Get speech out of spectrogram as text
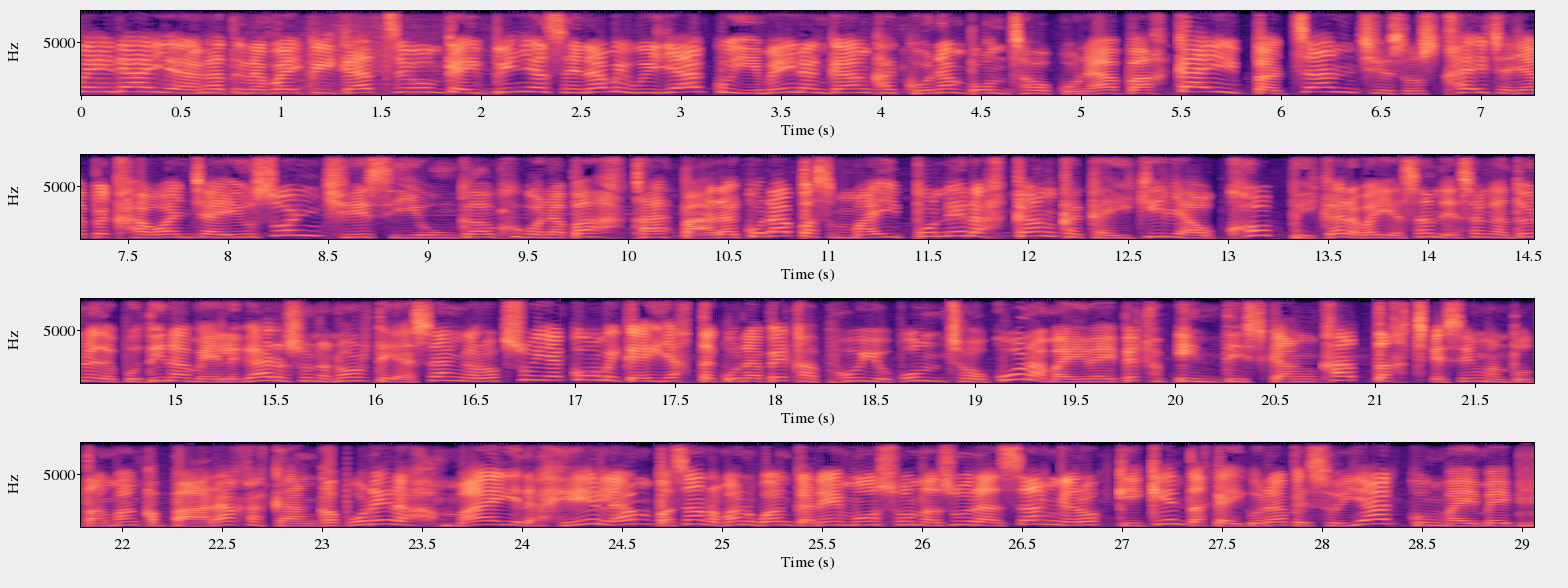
Imaynaya hatunapay kuykatsun kay piña senami willakuy imayran kanqa kunan punchawkunapaq kay pachanchis usqaychallapi qhawanchay usunchis yunkawkhukunapaqqa parakunapas maypuneraq kanqa kay killa ukhupi Carabaya Sandia San Antonio de Putina Melgar zona norte de Sangaro suyakunmi kay llaqtakunapiqa phuyu punchawkuna maymaypiqa intishkanqataq ch'isinman tutanmanqa paraqa kanqa pureraq mayra hilan pasan romano huancanemo zona sura Sangaro kikintaq kaykunapi suyakun maymaypi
